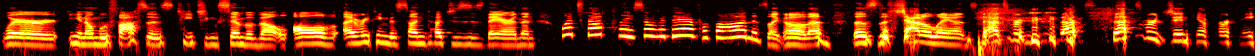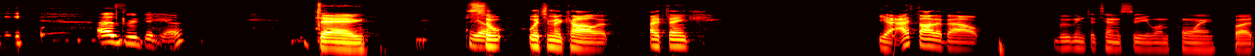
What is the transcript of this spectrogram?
where you know Mufasa's teaching Simba about all everything the sun touches is there, and then what's that place over there, Papa? And it's like, oh, that's that's the Shadowlands. That's for that's that's Virginia for me. That's Virginia. Dang. Yep. So what you may call it? I think. Yeah, I thought about moving to Tennessee at one point, but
